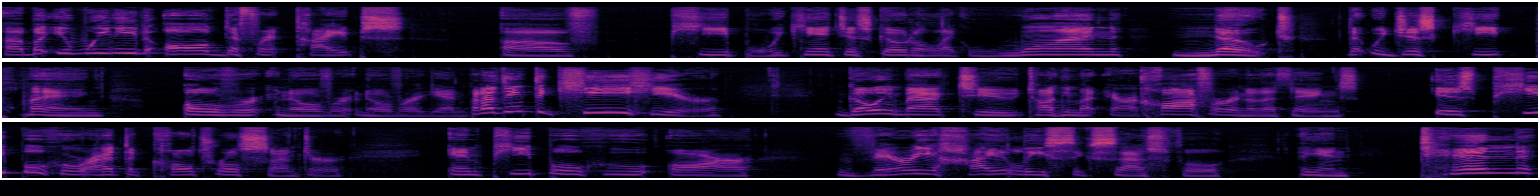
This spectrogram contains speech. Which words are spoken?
uh, but you, we need all different types of people. We can't just go to like one note that we just keep playing over and over and over again. But I think the key here, going back to talking about Eric Hoffer and other things, is people who are at the cultural center and people who are very highly successful, again, tend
